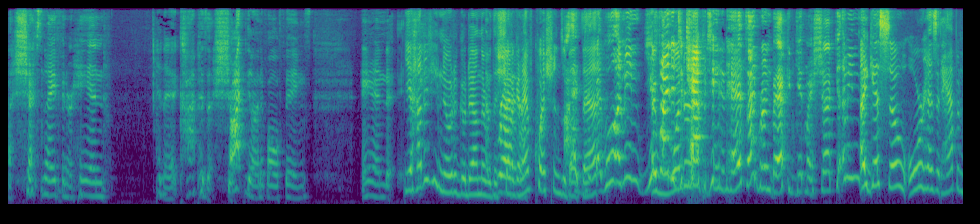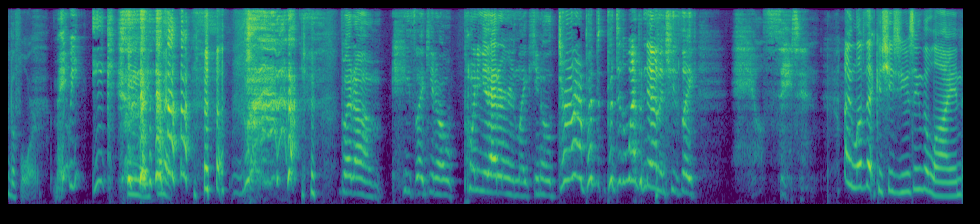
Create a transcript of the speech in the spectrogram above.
a chef's knife in her hand, and the cop has a shotgun of all things. And yeah, how did he know to go down there with a Right, shotgun? I have questions about I- that. well, I mean, you I find wonder- decapitated heads. I'd run back and get my shotgun. I mean, I guess so, or has it happened before? maybe. Eek. Anyway, go ahead. but um he's like you know pointing it at her and like you know turn around put put the weapon down and she's like hail satan I love that because she's using the line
